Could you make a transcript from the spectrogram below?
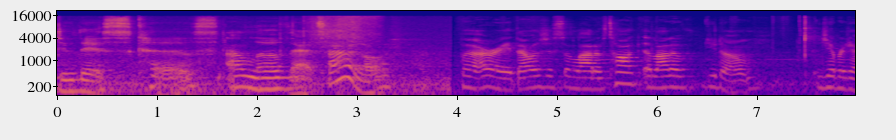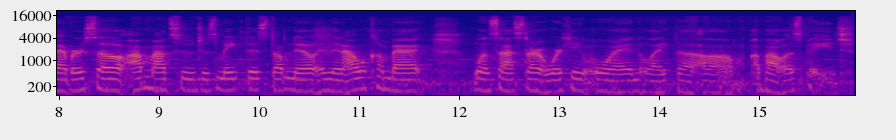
do this because I love that style. But all right, that was just a lot of talk, a lot of, you know, jibber jabber. So I'm about to just make this thumbnail and then I will come back once I start working on like the um, About Us page.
